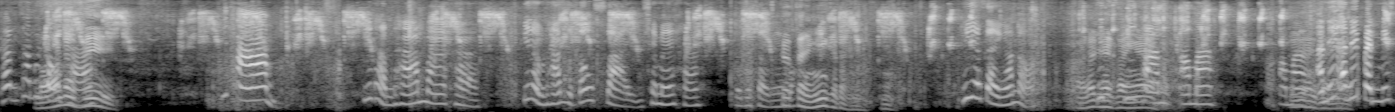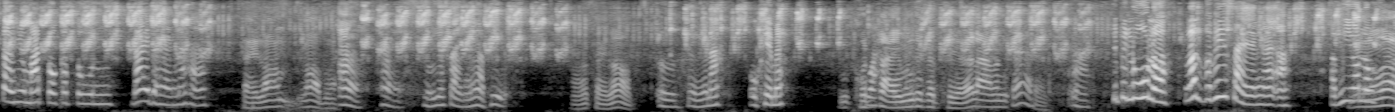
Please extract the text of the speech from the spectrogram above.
ท่านท่านผู้ชร้อมนนะค่ะสิพี่ทาม พี่ถามท้ามมาค่ะ พี่ถามท้ามจะต้องใส่ใช่ไหมคะเราจะใส่ไงก็วะใส่อย่างนี้ก็ได้นี่พี่จะใส่งั้นเหรออะแล้วจะพี่ใส่พี่ไง ทานเอามา เอามา ไม่ได้อันนี้ใส่ อันนี้เป็นมิสเตอร์ฮิวมัสตัวการ์ตูนได้ายแดงนะคะ ใส่รอบรอบเลยอ่าใช่หนูจะใส่อย่างนี้อะพี่ อ๋อใส่รอบ เอออย่างนี้นะ โอเคไหม คนว่ะใส่มันก็จะเสียเวลามันแก้อ่าจะไปรู้เหรอแล้วแล้วพี่ใส่ยังไงอะอะพี่ยศลองไม่รู้ว่า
